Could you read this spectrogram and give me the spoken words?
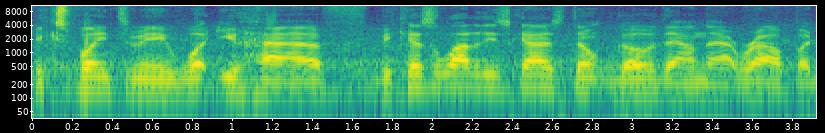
explain to me what you have because a lot of these guys don't go down that route but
